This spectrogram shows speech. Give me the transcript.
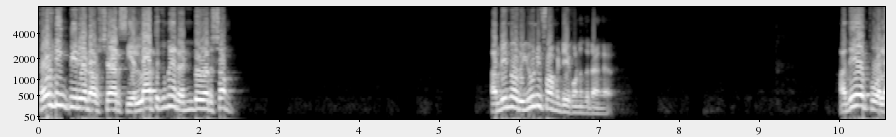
ஹோல்டிங் பீரியட் ஆஃப் ஷேர்ஸ் எல்லாத்துக்குமே ரெண்டு வருஷம் அப்படின்னு ஒரு யூனிஃபார்மிட்டியை கொண்டு வந்துட்டாங்க. அதே போல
